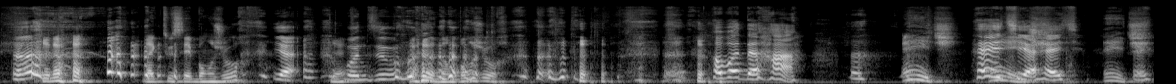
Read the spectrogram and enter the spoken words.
you know, like to say bonjour. Yeah. Yeah. Bonjour. no, bonjour. How about the ha? H. H, yeah, H. H. H.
